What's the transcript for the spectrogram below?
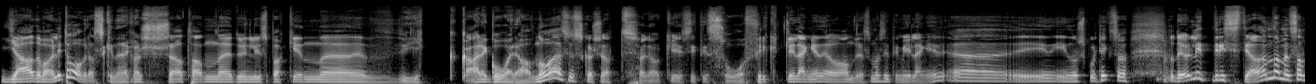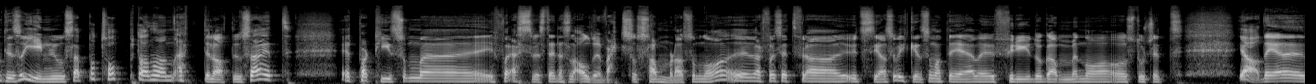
Ja, det var litt overraskende kanskje at han eh, Dun Lysbakken eh, her eller går av nå. Jeg syns kanskje at han har ikke sittet så fryktelig lenge. Det er jo andre som har sittet mye lenger eh, i, i norsk politikk. Så, så det er jo litt dristig av dem, da, men samtidig så gir han jo seg på topp. da Han etterlater seg et, et parti som eh, for SVs del nesten aldri har vært så samla som nå. I hvert fall sett fra utsida så virker det som at det er fryd og gammen og, og stort sett Ja, det er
